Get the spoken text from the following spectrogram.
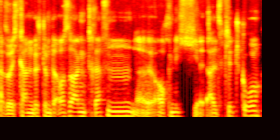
also ich kann bestimmte Aussagen treffen, äh, auch nicht als Klitschko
